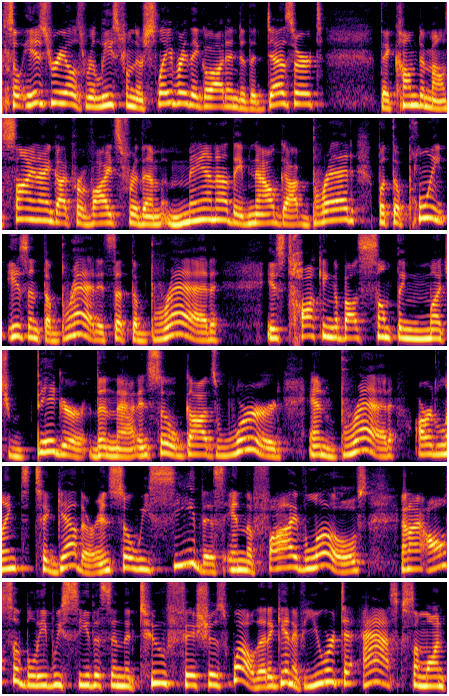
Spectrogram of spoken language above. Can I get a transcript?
So Israel is released from their slavery. They go out into the desert. They come to Mount Sinai. God provides for them manna. They've now got bread. But the point isn't the bread, it's that the bread is talking about something much bigger than that. And so God's word and bread are linked together. And so we see this in the five loaves. And I also believe we see this in the two fish as well. That again, if you were to ask someone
